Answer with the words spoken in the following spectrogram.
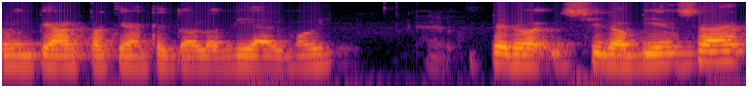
limpiar prácticamente todos los días el móvil. Claro. Pero si lo piensas,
